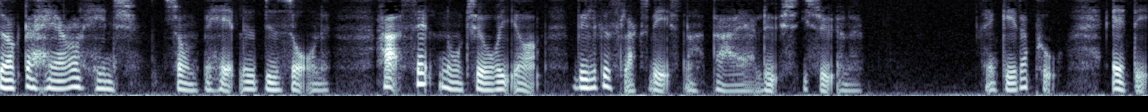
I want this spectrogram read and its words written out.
Dr. Harold Hinch, som behandlede bidsårene, har selv nogle teorier om, hvilket slags væsner, der er løs i søerne. Han gætter på, at det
